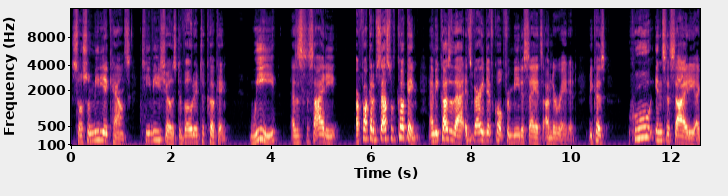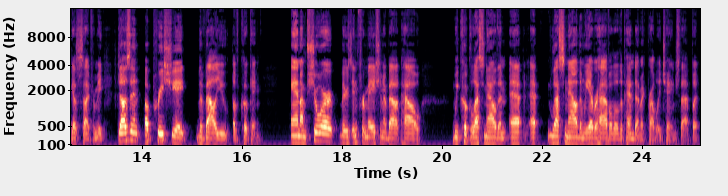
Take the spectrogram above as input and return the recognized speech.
Social media accounts TV shows devoted to cooking. We, as a society, are fucking obsessed with cooking. And because of that, it's very difficult for me to say it's underrated. Because who in society, I guess aside from me, doesn't appreciate the value of cooking? And I'm sure there's information about how we cook less now than uh, uh, less now than we ever have. Although the pandemic probably changed that, but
